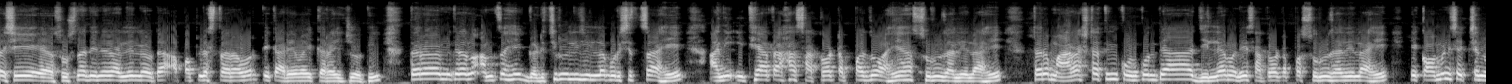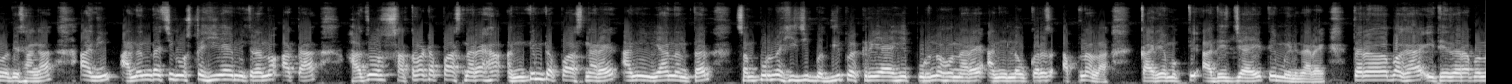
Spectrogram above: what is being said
तसे सूचना देण्यात आलेल्या होत्या. आपापल्या स्तरावर ते कार्यवाही करायची होती. तर मित्रांनो आमचं हे गडचिरोली जिल्हा परिषदचं आहे आणि इथे आता हा सातवा टप्पा जो आहे हा सुरू झालेला आहे. तर महाराष्ट्रातील कोणकोणत्या जिल्ह्यामध्ये सातवा टप्पा सुरू झालेला आहे हे कॉमेंट सेक्शनमध्ये सांगा. आणि आनंदाची गोष्ट ही आहे मित्रांनो आता हा जो सातवा टप्पा असणार आहे हा अंतिम टप्पा असणार आहे आणि यानंतर संपूर्ण ही जी बदली प्रक्रिया आहे ही पूर्ण होणार आहे आणि लवकरच आपणाला कार्यमुक्ती आदेश जे आहे ते मिळणार आहे. तर बघा इथे जर आपण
